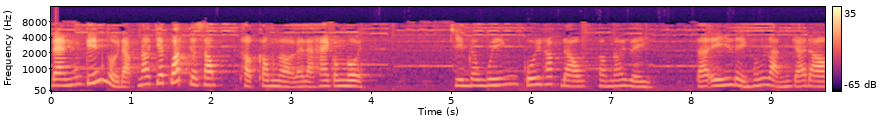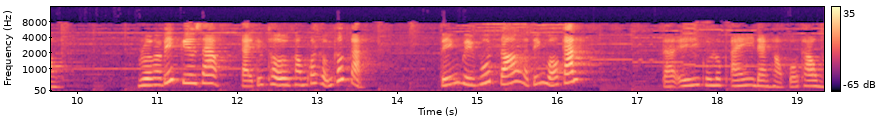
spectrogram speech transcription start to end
Đang muốn kiếm người đập nó chết quách cho xong, thật không ngờ lại là hai con người. Chim đông quyến cúi thấp đầu, không nói gì. Tạ ý liền hứa lạnh trả đòn. Rồi mà biết kêu sao, đại tiểu thư không có thưởng thức à? Tiếng vi vút đó là tiếng vỗ cánh. Tạ ý của lúc ấy đang học phổ thông,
